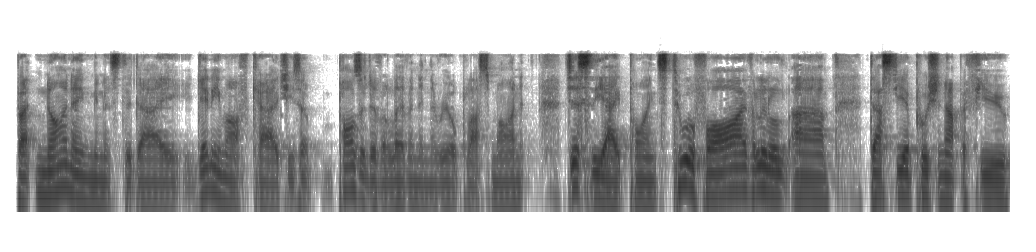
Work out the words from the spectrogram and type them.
but 19 minutes today. Get him off coach. He's a positive 11 in the real plus minus. Just the eight points, two or five, a little uh, dustier, pushing up a few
